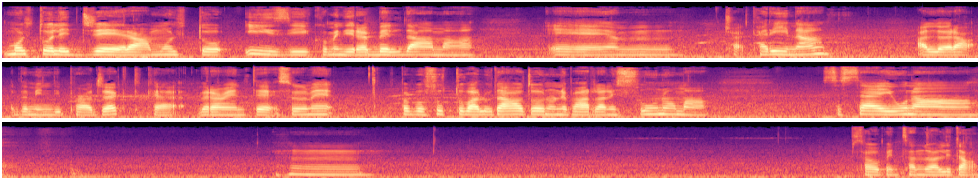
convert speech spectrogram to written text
molto leggera, molto easy, come direbbe il Dama, e, ehm, cioè carina, allora The Mindy Project, che è veramente, secondo me, proprio sottovalutato, non ne parla nessuno, ma se sei una... Hmm, stavo pensando all'età.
